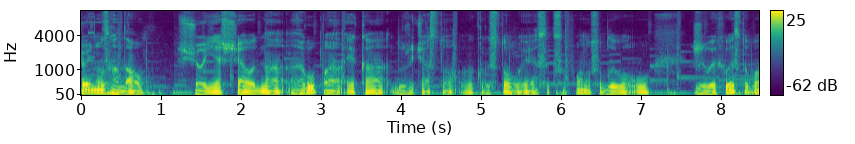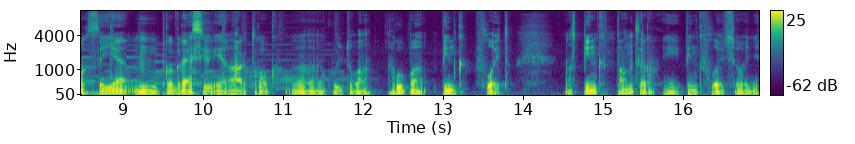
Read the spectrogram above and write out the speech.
Щойно згадав, що є ще одна група, яка дуже часто використовує саксофон, особливо у живих виступах. Це є прогресів і арт-рок е, культова група Pink Floyd. У нас Pink Panther і Pink Floyd сьогодні.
